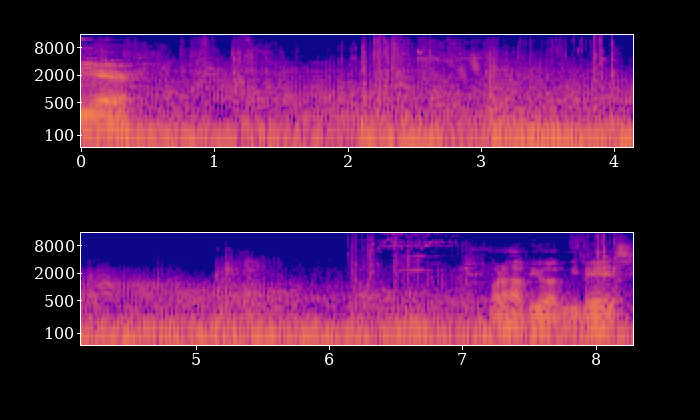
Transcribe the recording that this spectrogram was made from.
The air. What up, you ugly bitch?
